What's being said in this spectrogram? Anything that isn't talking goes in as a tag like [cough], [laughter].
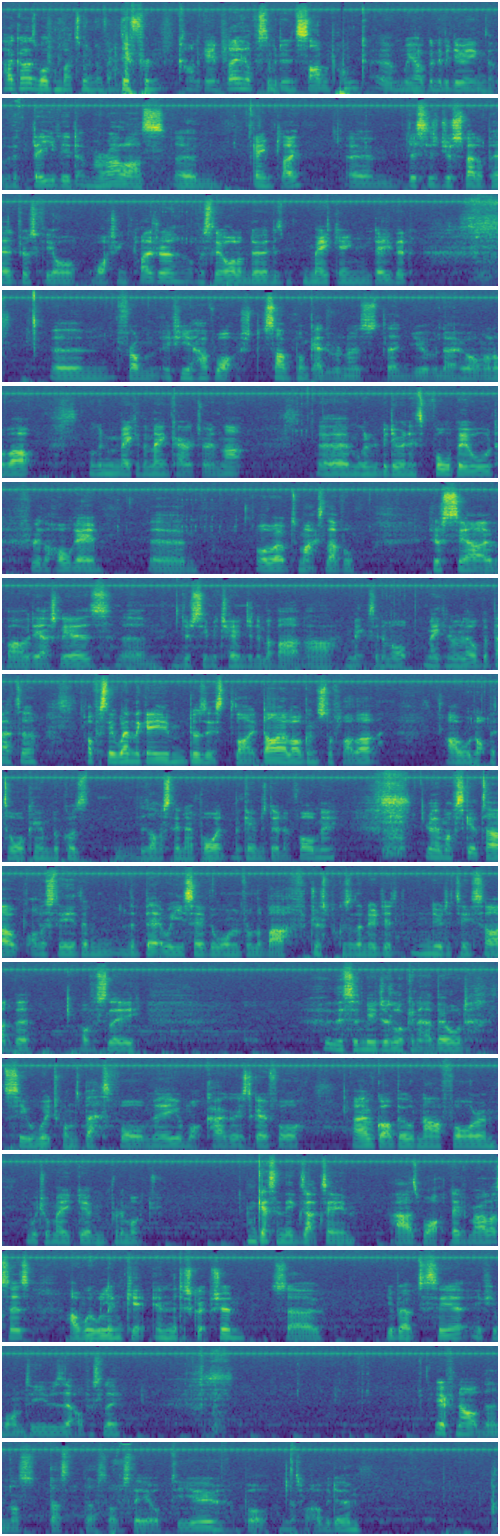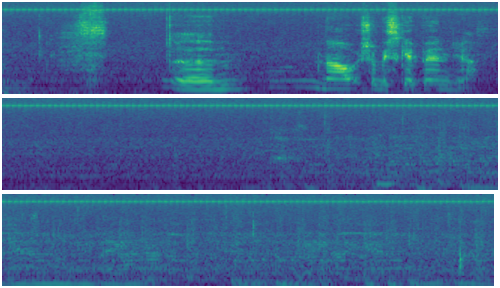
Hi guys, welcome back to another different kind of gameplay. Obviously we're doing Cyberpunk and we are going to be doing the David Morales um, gameplay. Um, this is just sped up here just for your watching pleasure. Obviously all I'm doing is making David. Um, from if you have watched Cyberpunk Edgerunners then you'll know who I'm on about. We're going to be making the main character in that. Um, we're going to be doing his full build through the whole game. Um, all the way up to max level just see how overpowered he actually is. Um, just see me changing him about now, mixing him up, making him a little bit better. Obviously, when the game does its like dialogue and stuff like that, I will not be talking because there's obviously no point. The game's doing it for me. Um, I've skipped out obviously the the bit where you save the woman from the bath just because of the nudity, nudity side of it. Obviously, this is me just looking at a build to see which one's best for me and what categories to go for. I've got a build now for him, which will make him pretty much, I'm guessing the exact same as what David Morales is. I will link it in the description, so you'll be able to see it if you want to use it, obviously. If not, then that's that's that's obviously up to you, but that's what I'll be doing. Um, now, it should be skipping? Yeah.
